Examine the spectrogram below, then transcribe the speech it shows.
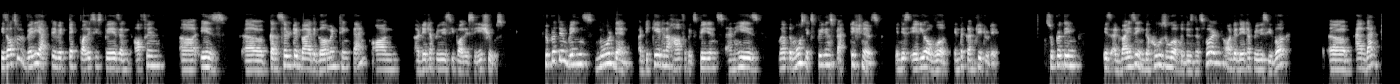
He's also very active in tech policy space and often uh, is uh, consulted by the government think tank on uh, data privacy policy issues. Supratim brings more than a decade and a half of experience, and he is one of the most experienced practitioners in this area of work in the country today. Supratim is advising the who's who of the business world on the data privacy work, uh, and that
